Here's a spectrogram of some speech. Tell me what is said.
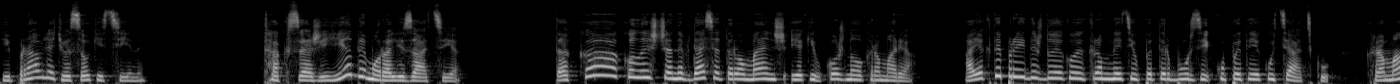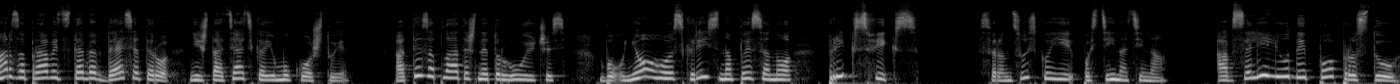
і правлять високі ціни. Так все ж і є деморалізація. Така, коли ще не в десятеро менш, як і в кожного крамаря. А як ти прийдеш до якої крамниці в Петербурзі купити яку цяцьку, крамар заправить з тебе в десятеро, ніж та цяцька йому коштує. А ти заплатиш, не торгуючись, бо у нього скрізь написано «прікс-фікс» з французької постійна ціна. А в селі люди попросту,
